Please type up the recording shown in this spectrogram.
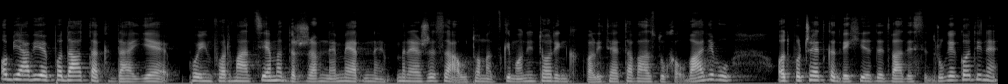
objavio je podatak da je, po informacijama državne merne mreže za automatski monitoring kvaliteta vazduha u Valjevu, od početka 2022. godine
